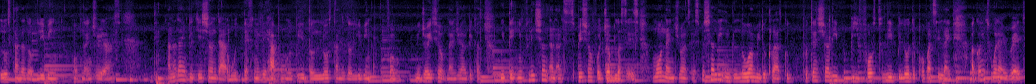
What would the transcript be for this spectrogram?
low standard of living of Nigerians another implication that would definitely happen would be the low standard of living for majority of Nigerians because with the inflation and anticipation for job losses, more Nigerians, especially in the lower middle class, could potentially be forced to live below the poverty line. According to what I read,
